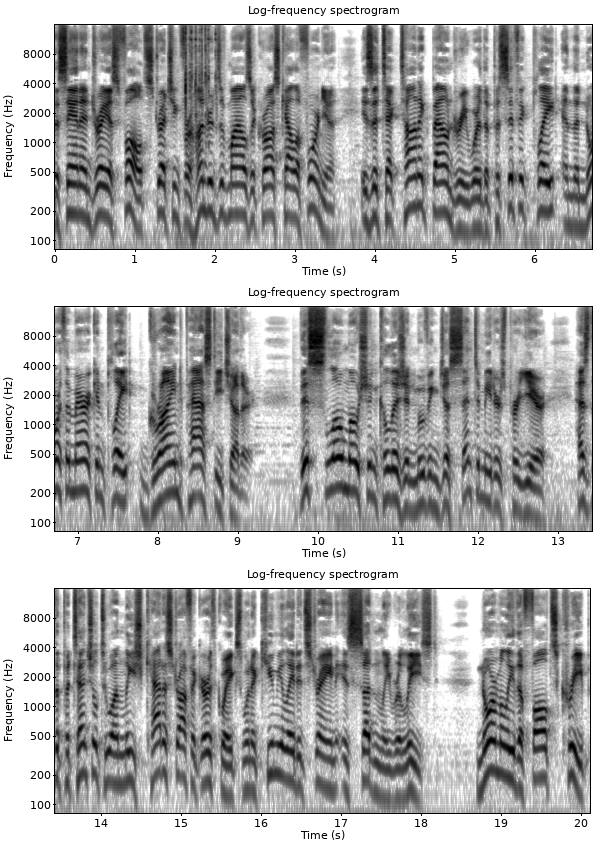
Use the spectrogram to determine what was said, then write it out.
The San Andreas Fault, stretching for hundreds of miles across California, is a tectonic boundary where the Pacific Plate and the North American Plate grind past each other. This slow motion collision, moving just centimeters per year, has the potential to unleash catastrophic earthquakes when accumulated strain is suddenly released. Normally, the fault's creep,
